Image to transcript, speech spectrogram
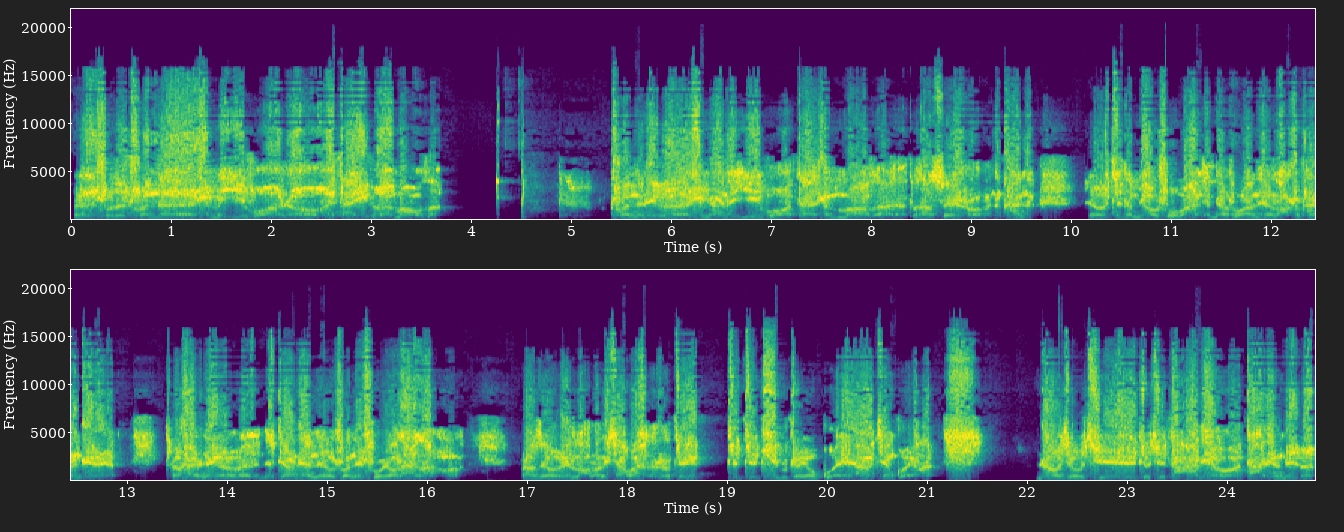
嗯，说他穿的什么衣服，然后还戴一个帽子，穿的这个什么样的衣服，戴什么帽子，多大岁数，反正看着就就他描述吧，他描述完了，他老是看着这个人，他说还是那个，那第二天他又说那叔又来了啊。然后最后给姥姥给吓坏了，说这这这是不是真有鬼啊？见鬼了！然后就去就去打听啊，打听这个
